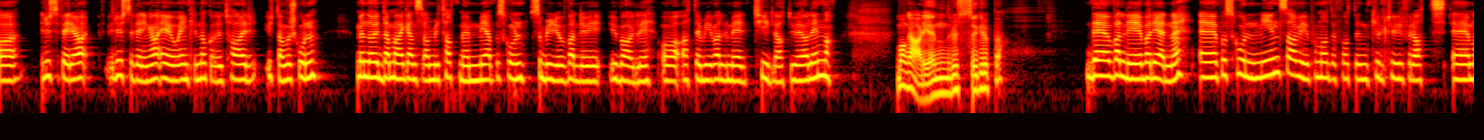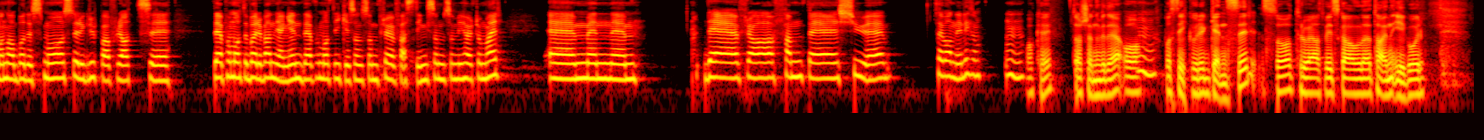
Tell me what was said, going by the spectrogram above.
Russefeiringa er jo egentlig noe du tar utenfor skolen. Men når de her genserne blir tatt med med på skolen, så blir det jo veldig ubehagelig, og at det blir veldig mer tydelig at du er alene. da. mange er det i en russegruppe? Det er veldig varierende. Eh, på skolen min så har vi på en måte fått en kultur for at eh, man har både små og større grupper, for at eh, det er på en måte bare vennegjengen. Det er på en måte ikke sånn som prøvefesting, som, som vi hørte om her. men det er fra 5 til 20 til vanlig, liksom. Mm. Ok, da skjønner vi det. Og mm. på stikkordet genser så tror jeg at vi skal ta inn Igor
